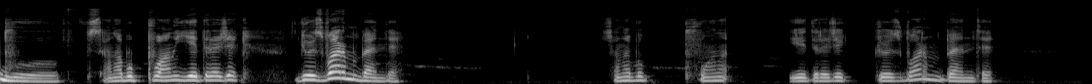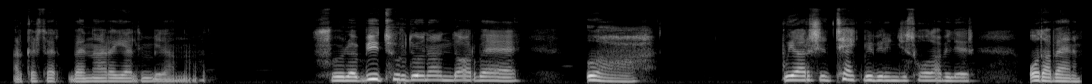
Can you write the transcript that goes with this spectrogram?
Bu sana bu puanı yedirecek göz var mı bende? Sana bu puanı yedirecek göz var mı bende? Arkadaşlar ben ara geldim bile anlamadım. Şöyle bir tur dönen darbe. Ah. Bu yarışın tek bir birincisi olabilir. O da benim.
